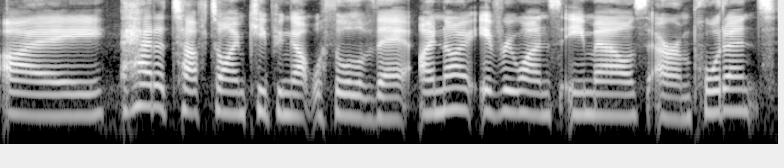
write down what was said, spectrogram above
I had a tough time keeping up with all of that. I know everyone's emails are important.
